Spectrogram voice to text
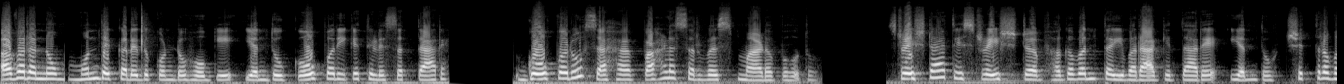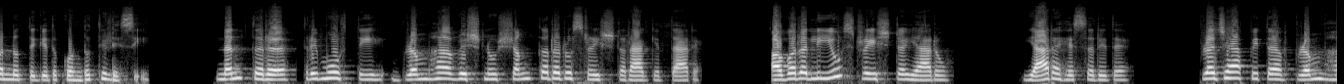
ಅವರನ್ನು ಮುಂದೆ ಕರೆದುಕೊಂಡು ಹೋಗಿ ಎಂದು ಗೋಪರಿಗೆ ತಿಳಿಸುತ್ತಾರೆ. ಗೋಪರು ಸಹ ಬಹಳ ಸರ್ವಿಸ್ ಮಾಡಬಹುದು. ಶ್ರೇಷ್ಠಾತಿ ಶ್ರೇಷ್ಠ ಭಗವಂತ ಇವರಾಗಿದ್ದಾರೆ ಎಂದು ಚಿತ್ರವನ್ನು ತೆಗೆದುಕೊಂಡು ತಿಳಿಸಿ. ನಂತರ ತ್ರಿಮೂರ್ತಿ ಬ್ರಹ್ಮ, ವಿಷ್ಣು, ಶಂಕರರು ಶ್ರೇಷ್ಠರಾಗಿದ್ದಾರೆ. ಅವರಲ್ಲಿಯೂ ಶ್ರೇಷ್ಠ ಯಾರು? ಯಾರ ಹೆಸರಿದೆ? ಪ್ರಜಾಪಿತ ಬ್ರಹ್ಮ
